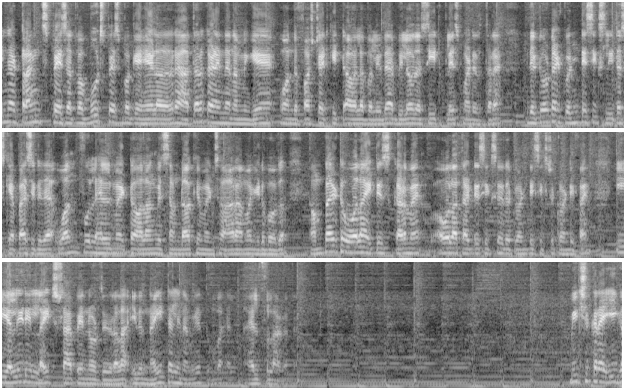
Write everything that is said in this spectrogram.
ಇನ್ನು ಟ್ರಂಕ್ ಸ್ಪೇಸ್ ಅಥವಾ ಬೂಟ್ ಸ್ಪೇಸ್ ಬಗ್ಗೆ ಹೇಳೋದಾದ್ರೆ ಅದರ ಕಡೆಯಿಂದ ನಮಗೆ ಒಂದು ಫಸ್ಟ್ ಏಡ್ ಕಿಟ್ ಅವೈಲಬಲ್ ಇದೆ. ಬಿಲೋ ದ ಸೀಟ್ ಪ್ಲೇಸ್ ಮಾಡಿರ್ತಾರೆ. ಇದು total twenty six litres capacity ಇದೆ. One full helmet along with some documents ಆರಾಮಾಗಿ ಇಡ್ಬೋದು. Compare to Ola it is ಕಡಿಮೆ. ಓಲಾ ತರ್ಟಿ ಸಿಕ್ಸ್ ಇದು twenty six to twenty five ಈ L E D light strap ಏನು ನೋಡ್ತಿದ್ರಲ್ಲ, ಇದು ನೈಟಲ್ಲಿ ನಮಗೆ ತುಂಬ ಹೆಲ್ಪ್ ಹೆಲ್ಪ್ಫುಲ್ ಆಗುತ್ತೆ. ವೀಕ್ಷಕರೇ, ಈಗ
